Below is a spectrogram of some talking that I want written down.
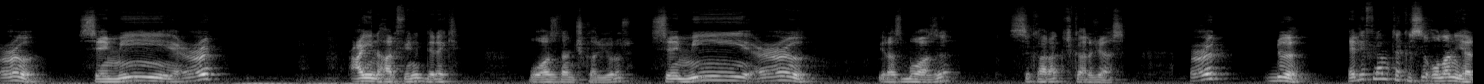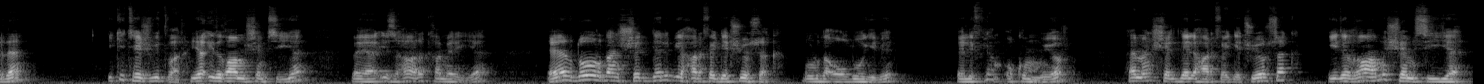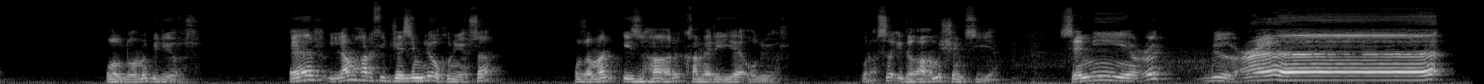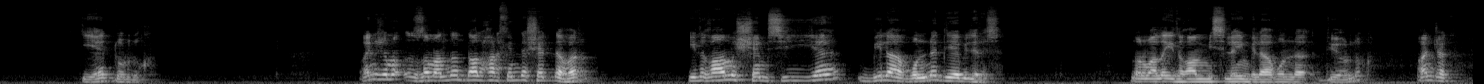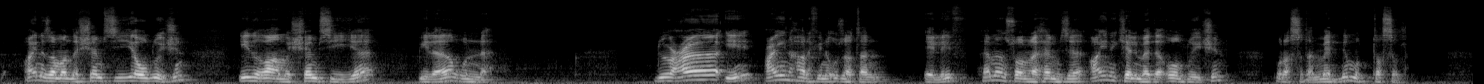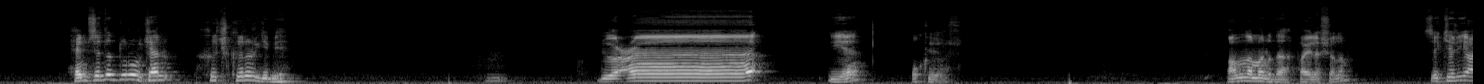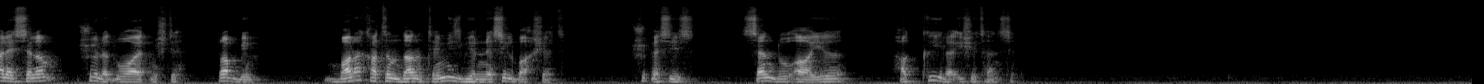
u semi'u ayn harfini direkt boğazdan çıkarıyoruz. Semi'u Biraz boğazı sıkarak çıkaracağız. Üddü. Elif lam takısı olan yerde iki tecvid var. Ya idgam-ı şemsiye veya izhar-ı kameriye. Eğer doğrudan şeddeli bir harfe geçiyorsak burada olduğu gibi elif lam okunmuyor. Hemen şeddeli harfe geçiyorsak idgam-ı şemsiye olduğunu biliyoruz. Eğer lam harfi cezimli okunuyorsa o zaman izhar-ı kameriye oluyor. Burası idgam-ı şemsiye. Semi'ud du'a diye durduk. Aynı zama- zamanda dal harfinde şedde var. İdgam-ı şemsiye bila gunne diyebiliriz. Normalde idgam misleyn bila gunne diyorduk. Ancak aynı zamanda şemsiye olduğu için idgam-ı şemsiye bila gunne. Duai ayn harfini uzatan elif hemen sonra hemze aynı kelimede olduğu için burası da medni muttasıl. Hemzede dururken hıçkırır gibi dua diye okuyoruz. Anlamını da paylaşalım. Zekeriya aleyhisselam şöyle dua etmişti. Rabbim bana katından temiz bir nesil bahşet. Şüphesiz sen duayı hakkıyla işitensin.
